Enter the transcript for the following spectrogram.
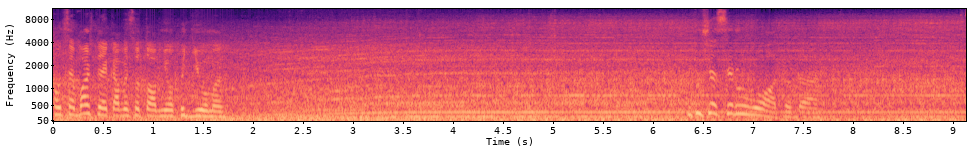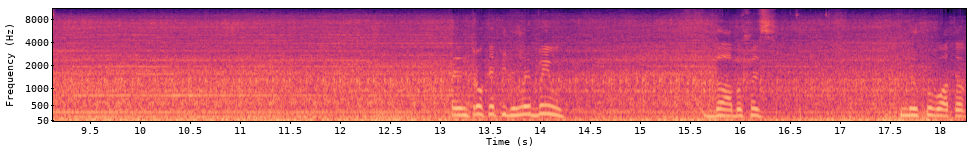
Оце бачите, яка висота в нього підйому. Тут ще сирувато. Він трохи підглибив. Да, бо щось мілкувато.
